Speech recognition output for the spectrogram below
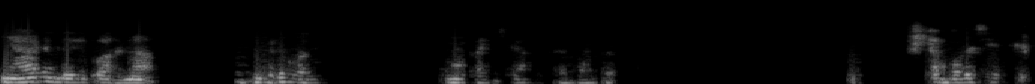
ഞാൻ എന്തെങ്കിലും പറഞ്ഞ ഇഷ്ടം പോലെ ചെയ്യും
